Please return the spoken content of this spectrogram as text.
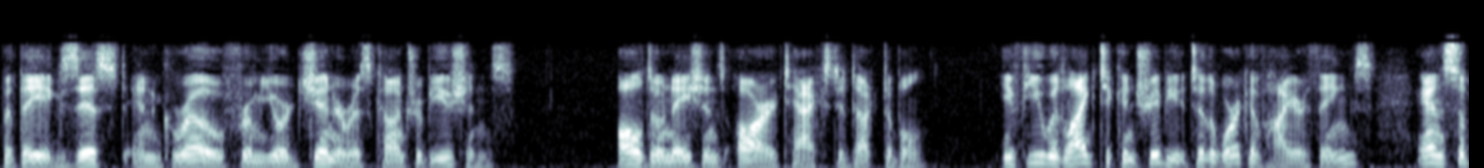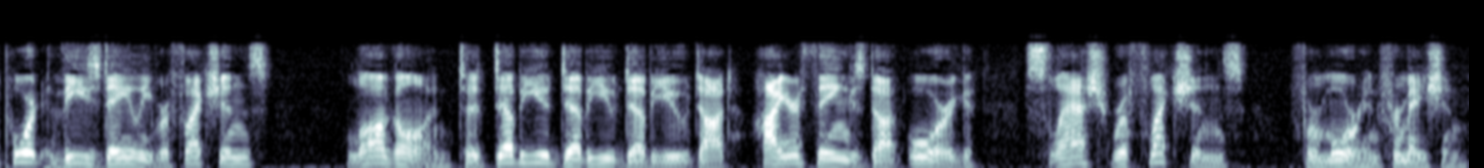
but they exist and grow from your generous contributions. All donations are tax deductible. If you would like to contribute to the work of Higher Things and support these daily reflections, log on to www.higherthings.org/reflections for more information.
